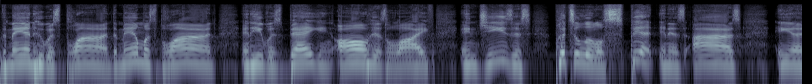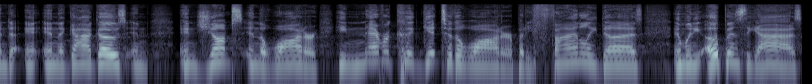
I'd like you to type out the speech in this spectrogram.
the man who was blind. The man was blind and he was begging all his life. And Jesus puts a little spit in his eyes, and, and the guy goes and, and jumps in the water. He never could get to the water, but he finally does. And when he opens the eyes,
